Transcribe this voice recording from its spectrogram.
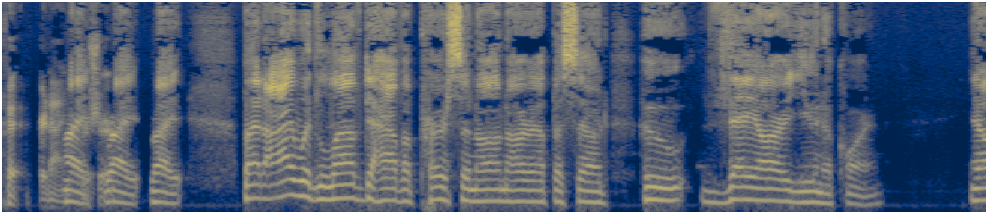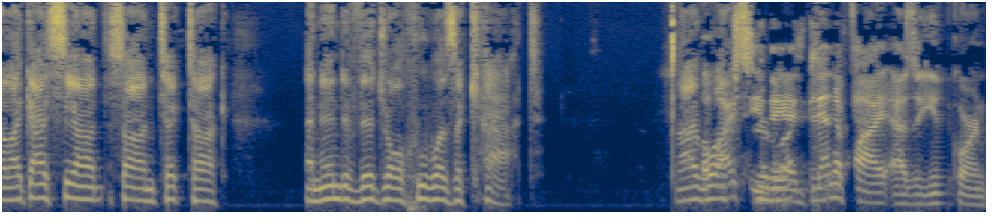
paradigm right, for sure. Right, right. But I would love to have a person on our episode who they are a unicorn. You know, like I see on saw on TikTok an individual who was a cat. I Oh, I see. They identify as a unicorn,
